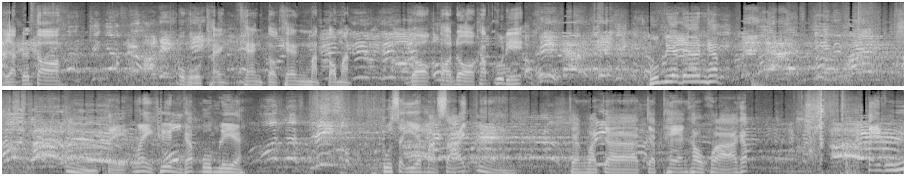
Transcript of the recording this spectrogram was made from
ขยับเดินต่อ โอ้โหแข้งแข้งต่อแข้งหมัดต่อหมัด ดอกต่อดอกครับคู่นี้บูมเรียเดินครับเตะไม่ขึ้นครับบูมเรียกูสเอียหมัดซ้ายแหมจังหวะจะจะแทงเข่าขวาครับะโอ้โห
